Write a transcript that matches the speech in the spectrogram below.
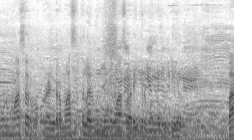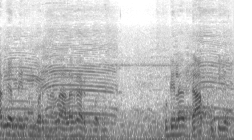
மூணு மாதம் இருக்கும். ரெண்டரை மாதத்துலேருந்து மூணு மாதம் வரைக்கும் இருக்கும் அந்த குட்டிகள். பார்க்க எப்படி இருக்கும் பாருங்கள் நல்லா அழகாக இருக்கும் பாருங்கள் குட்டியெல்லாம் டாப் குட்டிகள்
